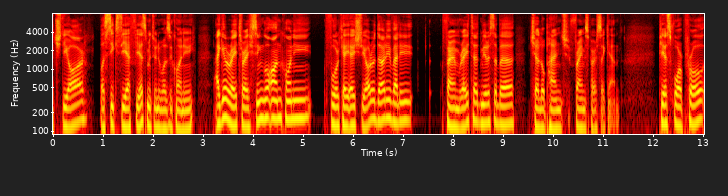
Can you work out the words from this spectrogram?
HDR با 60 FPS می‌تونی بازی کنی. اگر ray tracing رو on کنی 4K HDR رو داری ولی فریم ریتت می‌رسه به 45 frames per second. PS4 Pro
